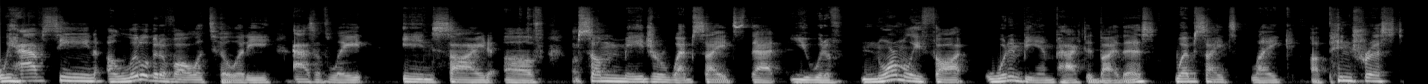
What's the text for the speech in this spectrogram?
We have seen a little bit of volatility as of late inside of some major websites that you would have normally thought wouldn't be impacted by this. Websites like uh, Pinterest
